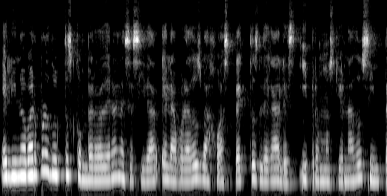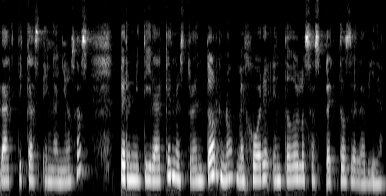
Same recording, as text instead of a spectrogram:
el innovar productos con verdadera necesidad elaborados bajo aspectos legales y promocionados sin prácticas engañosas permitirá que nuestro entorno mejore en todos los aspectos de la vida.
